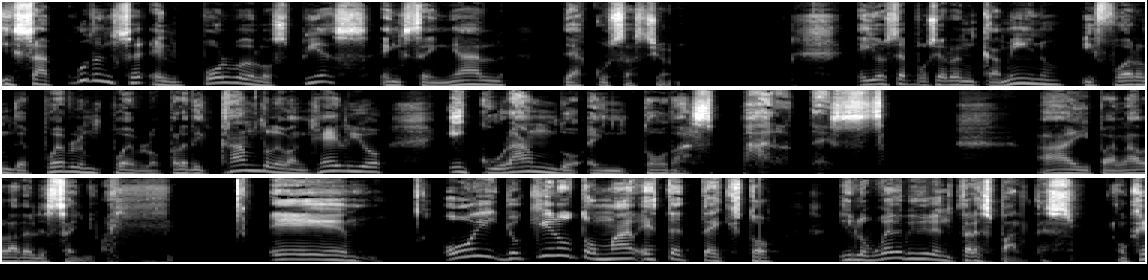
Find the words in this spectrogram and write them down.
y sacúdense el polvo de los pies en señal de acusación. Ellos se pusieron en camino y fueron de pueblo en pueblo, predicando el Evangelio y curando en todas partes. Ay, palabra del Señor. Eh, hoy yo quiero tomar este texto y lo voy a dividir en tres partes, ¿ok?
